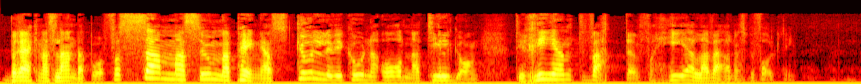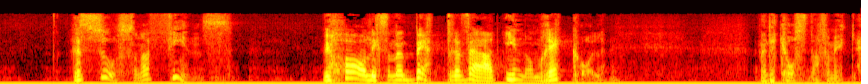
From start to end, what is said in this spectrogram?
beräknas landa på. För samma summa pengar skulle vi kunna ordna tillgång till rent vatten för hela världens befolkning. Resurserna finns. Vi har liksom en bättre värld inom räckhåll. Men det kostar för mycket.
